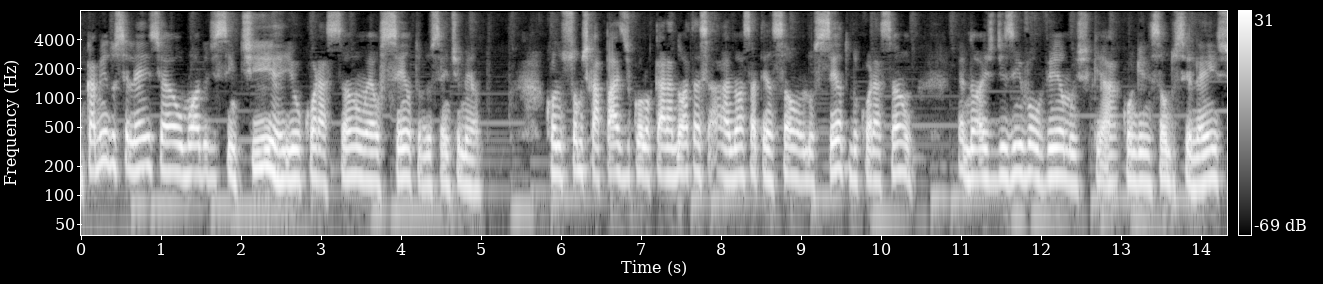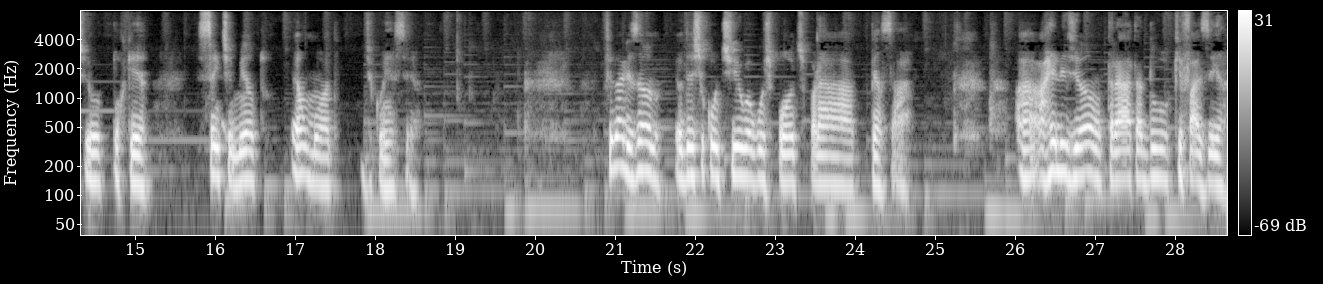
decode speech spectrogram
O caminho do silêncio é o modo de sentir e o coração é o centro do sentimento. Quando somos capazes de colocar a, a nossa atenção no centro do coração, nós desenvolvemos a cognição do silêncio, porque sentimento é um modo de conhecer. Finalizando, eu deixo contigo alguns pontos para pensar. A, a, religião trata do que fazer,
